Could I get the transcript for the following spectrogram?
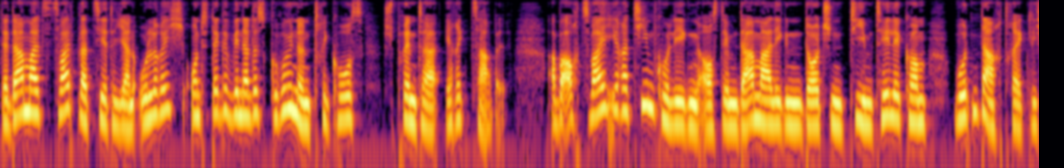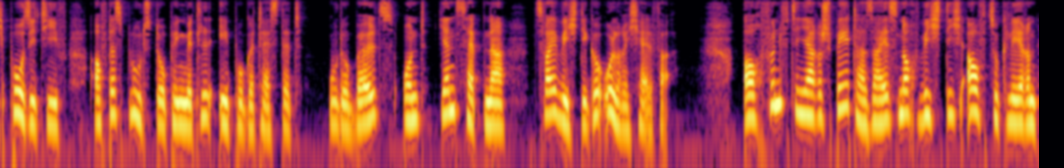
Der damals zweitplatzierte Jan Ulrich und der Gewinner des grünen Trikots, Sprinter Erik Zabel. Aber auch zwei ihrer Teamkollegen aus dem damaligen deutschen Team Telekom wurden nachträglich positiv auf das Blutdopingmittel EPO getestet. Udo Bölz und Jens Heppner, zwei wichtige Ulrich-Helfer. Auch 15 Jahre später sei es noch wichtig aufzuklären,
